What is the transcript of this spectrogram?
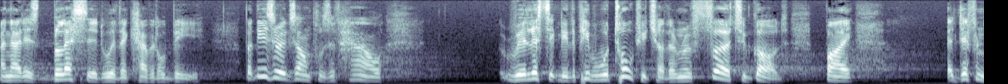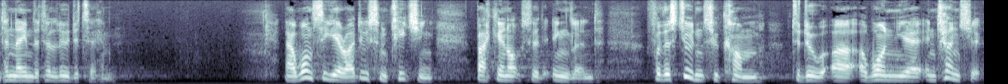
and that is blessed with a capital B. But these are examples of how realistically, the people would talk to each other and refer to God by a different name that alluded to him. Now, once a year, I do some teaching back in Oxford, England, for the students who come to do a, a one year internship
